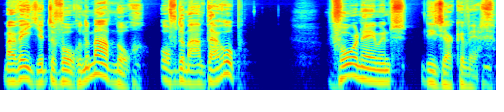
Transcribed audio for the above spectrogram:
Maar weet je de volgende maand nog? Of de maand daarop? Voornemens die zakken weg.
